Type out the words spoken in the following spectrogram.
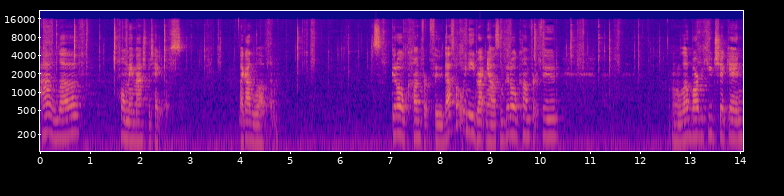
I love homemade mashed potatoes. Like I love them. Good old comfort food. That's what we need right now, some good old comfort food. I love barbecue chicken.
